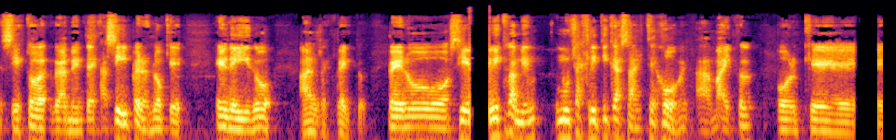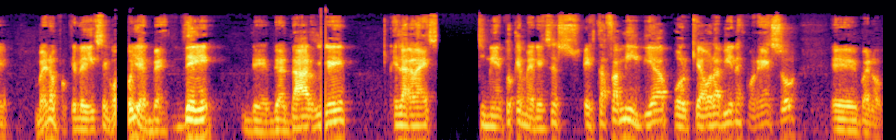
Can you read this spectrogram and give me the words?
si esto realmente es así, pero es lo que he leído al respecto. Pero sí he visto también muchas críticas a este joven, a Michael, porque, bueno, porque le dicen, oye, en vez de, de, de darle el agradecimiento que merece esta familia, porque ahora vienes con eso, eh, bueno,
